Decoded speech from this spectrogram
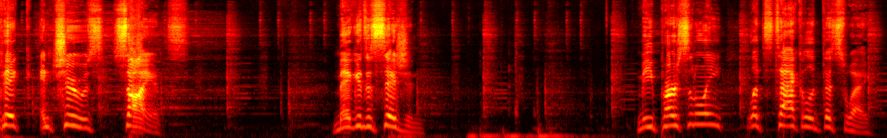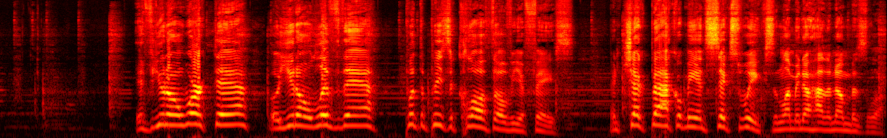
pick and choose science. Make a decision. Me personally, let's tackle it this way. If you don't work there or you don't live there, put the piece of cloth over your face and check back with me in six weeks and let me know how the numbers look.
